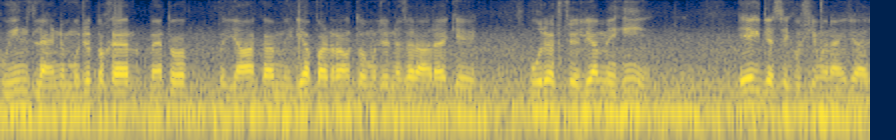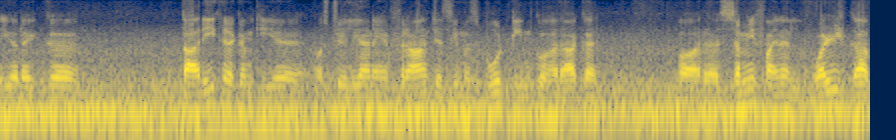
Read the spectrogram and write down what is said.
کوئنز لینڈ میں۔ مجھے تو خیر، میں تو یہاں کا میڈیا پڑھ رہا ہوں تو مجھے نظر آ رہا ہے کہ پورے آسٹریلیا میں ہی ایک جیسی خوشی منائی جا رہی ہے اور ایک تاریخ رقم کی ہے۔ آسٹریلیا نے فرانس جیسی مضبوط ٹیم کو ہرا کر اور semi final world cup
